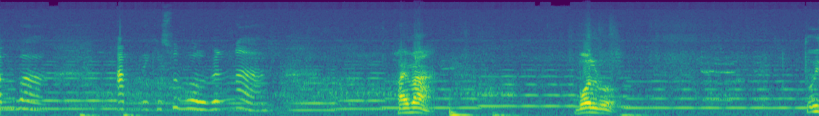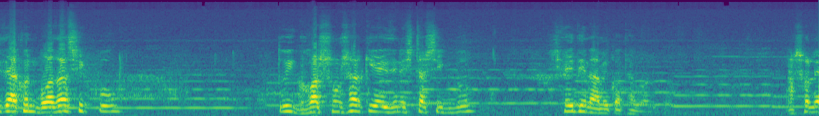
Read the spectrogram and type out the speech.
আব্বা আপনি কিছু বলবেন না? হয় মা, বলব, তুই যে এখন বজা শিখব, তুই ঘর সংসার কি এই জিনিসটা শিখব সেই দিন আমি কথা বলব। আসলে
